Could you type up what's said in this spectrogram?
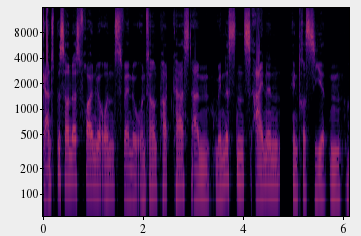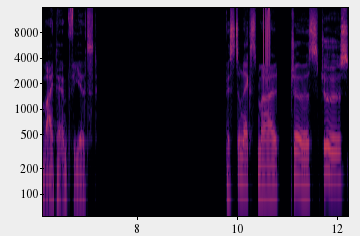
Ganz besonders freuen wir uns, wenn du unseren Podcast an mindestens einen Interessierten weiterempfiehlst. Bis zum nächsten Mal. Tschüss. Tschüss.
